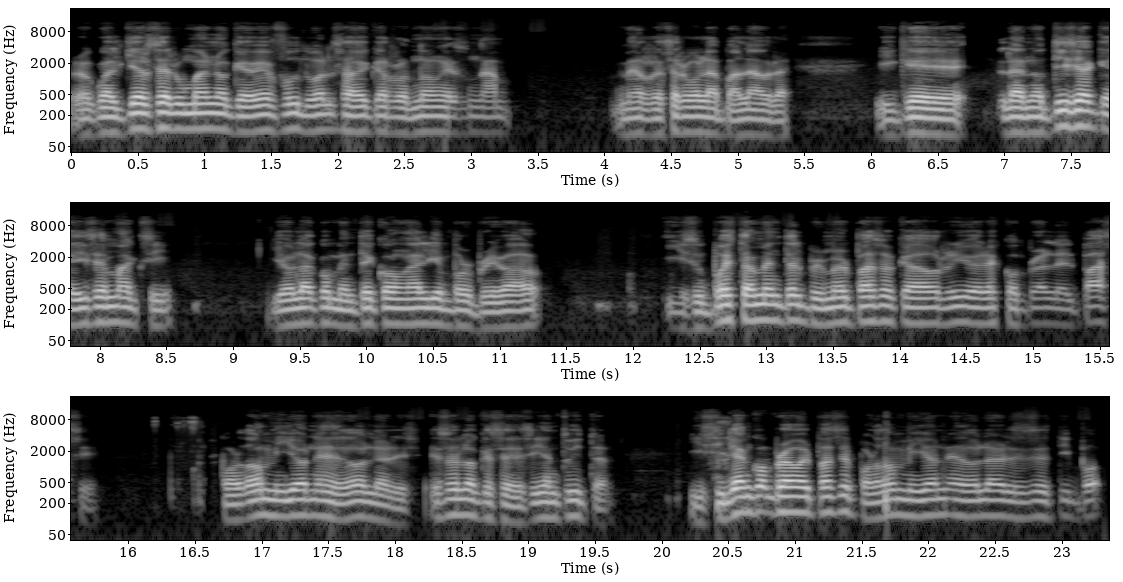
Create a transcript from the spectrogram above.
Pero cualquier ser humano que ve fútbol sabe que Rondón es una, me reservo la palabra, y que la noticia que dice Maxi, yo la comenté con alguien por privado, y supuestamente el primer paso que ha dado River es comprarle el pase por dos millones de dólares. Eso es lo que se decía en Twitter. Y si le han comprado el pase por dos millones de dólares a ese tipo,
